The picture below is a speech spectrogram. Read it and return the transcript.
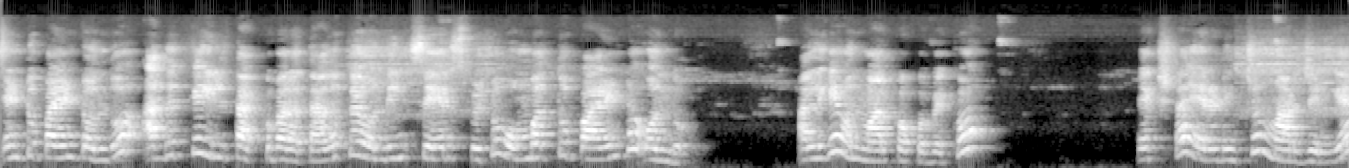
ಎಂಟು ಪಾಯಿಂಟ್ ಒಂದು, ಅದಕ್ಕೆ ಇಲ್ಲಿ ತಕ್ಕ ಬರುತ್ತೆ. ಅದಕ್ಕೆ ಒಂದು ಇಂಚ್ ಸೇರಿಸ್ಬಿಟ್ಟು ಒಂಬತ್ತು ಪಾಯಿಂಟ್ ಒಂದು. ಅಲ್ಲಿಗೆ ಒಂದು ಮಾರ್ಕ್ ಹಾಕೋಬೇಕು. ಎಕ್ಸ್ಟ್ರಾ ಎರಡು ಇಂಚು ಮಾರ್ಜಿನ್ಗೆ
